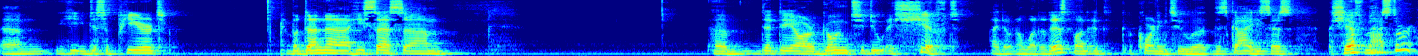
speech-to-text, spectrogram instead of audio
um, he disappeared. But then uh, he says um, uh, that they are going to do a shift. I don't know what it is, but it, according to uh, this guy, he says chef master.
